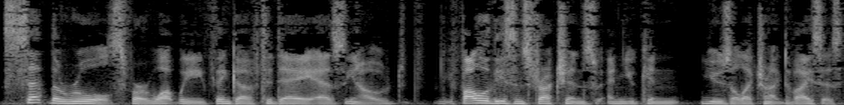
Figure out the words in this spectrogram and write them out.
set the rules for what we think of today as, you know, follow these instructions and you can use electronic devices.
